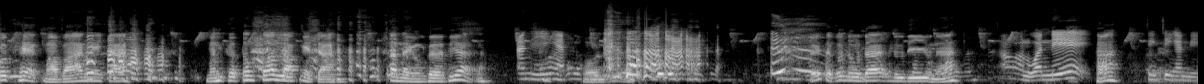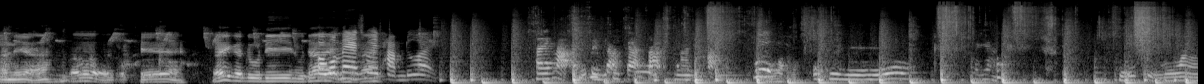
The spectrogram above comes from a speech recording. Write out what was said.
ก็แขกมาบ้านไงจ้ามันก็ต้องต้อนรับไงจ้าอันไหนของเธอเที่ยอันนี้ไงโอ้ย เฮ้ยแต่ก็ดูได้ดูดีอยู่นะอ้าววันนี้ ฮะจริง ๆ อันนี้ อันนี้เหรอเออโอเคเฮ้ยก็ดูดีดูได้เพราะว่าแม่ช่วยทำด้วย ใช่ค่ะอันนี่เป็นวิธีการตัดทูบค่ะโอ้โหนี่สีม่วง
